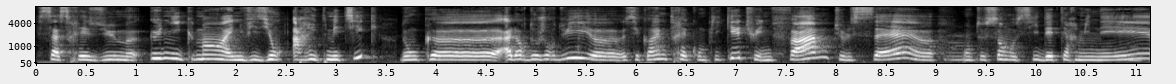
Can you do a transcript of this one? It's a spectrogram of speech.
ça se résume uniquement à une vision arithmétique. Donc, à l'heure d'aujourd'hui, c'est quand même très compliqué. Tu es une femme, tu le sais, on te sent aussi déterminée.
